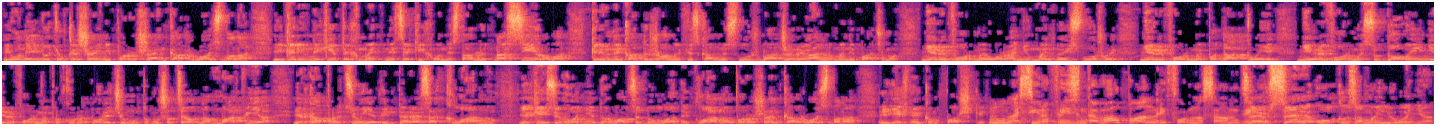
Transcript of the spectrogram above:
І вони йдуть у кишені Порошенка, Гройсмана і керівників тих митниць, яких вони ставлять. На Сірова, керівника Державної фіскальної служби. Адже реально ми не бачимо ні реформи органів митної служби, ні реформи податкової, ні реформи судової, ні реформи прокуратури. Чому? Тому що це одна мафія, яка працює в інтересах клану, який сьогодні дорвався до влади. Клану Порошенка, Гройсмана і їхньої компашки. Ну, Насиров презентовал план реформ на самом деле. Це все окозамилювання.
